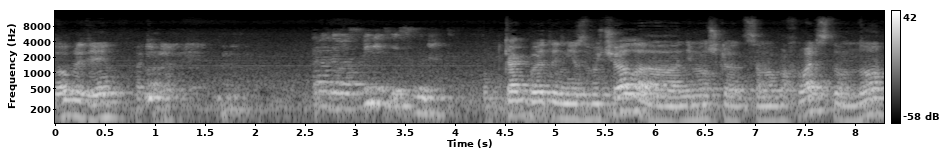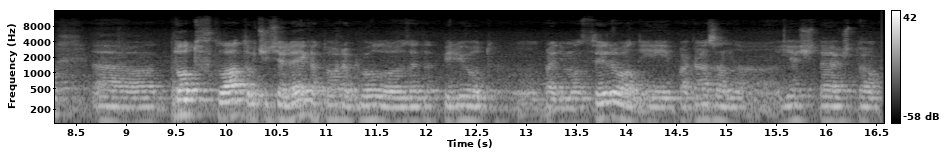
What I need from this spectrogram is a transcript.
Добрый день, Фатима. Рада вас видеть и слышать. Как бы это ни звучало, немножко самопохвальством, но э, тот вклад учителей, который был за этот период э, продемонстрирован и показан, э, я считаю, что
